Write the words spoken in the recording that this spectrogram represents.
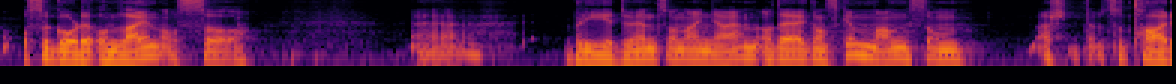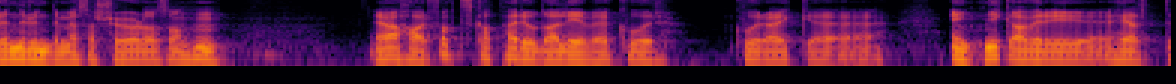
og så går du online, og så eh, blir du en sånn annen en? Og det er ganske mange som, er, som tar en runde med seg sjøl og sånn hm, Jeg har faktisk hatt perioder i livet hvor, hvor jeg ikke enten ikke har vært helt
